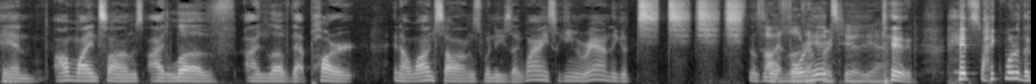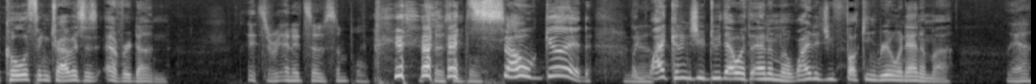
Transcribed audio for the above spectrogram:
Yeah. and online songs. I love I love that part. And online songs when he's like, "Why he's looking around?" They go those oh, I little love that part foreheads, too. Yeah, dude. It's like one of the coolest things Travis has ever done. It's re- and it's so simple. It's so simple. It's so good. Like, Yeah. why couldn't you do that with Enema? Why did you fucking ruin Enema? Yeah,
